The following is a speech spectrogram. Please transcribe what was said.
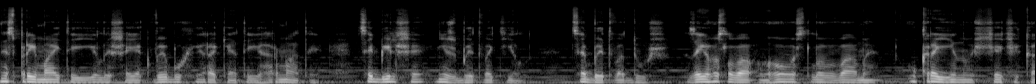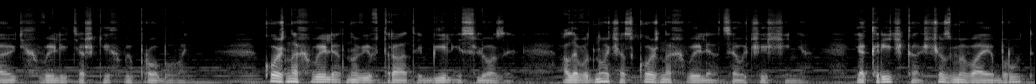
не сприймайте її лише як вибухи, ракети і гармати. Це більше, ніж битва тіл, це битва душ. За його слова, його словами, Україну ще чекають хвилі тяжких випробувань. Кожна хвиля нові втрати, біль і сльози, але водночас кожна хвиля це очищення. Як річка, що змиває бруд,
